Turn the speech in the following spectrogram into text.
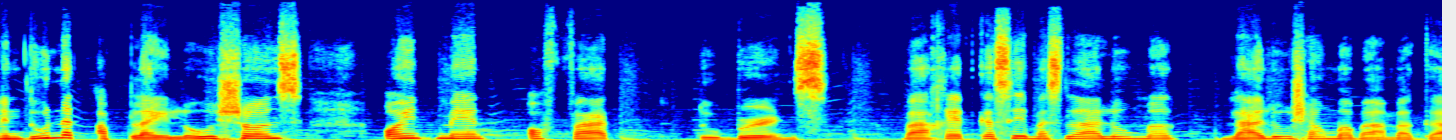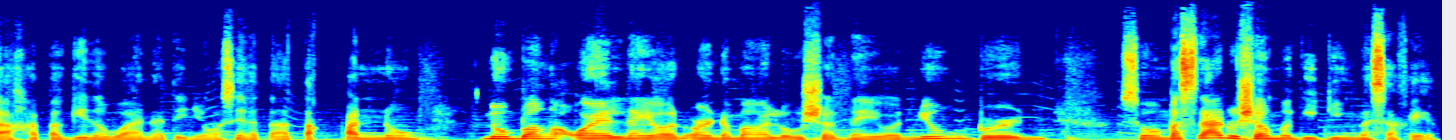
And do not apply lotions, ointment, of fat to burns. Bakit? Kasi mas lalong mag, lalo siyang mabamaga kapag ginawa natin yun kasi natatakpan nung, nung mga oil na yon or ng mga lotion na yon yung burn. So, mas lalo siyang magiging masakit.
